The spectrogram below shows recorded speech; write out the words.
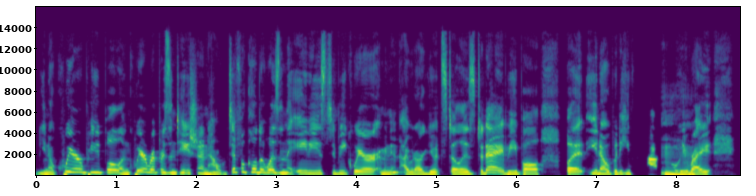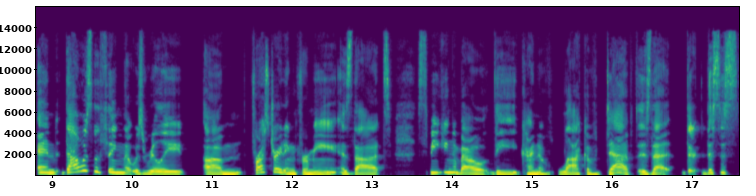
you know, queer people and queer representation and how difficult it was in the 80s to be queer. I mean, I would argue it still is today, people, but, you know, but he's absolutely Mhm. right. And that was the thing that was really um, frustrating for me is that speaking about the kind of lack of depth is that there, this is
